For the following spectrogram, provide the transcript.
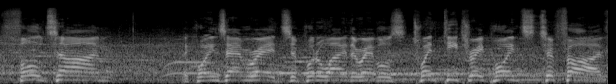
Full time. The Queensland Reds have put away the Rebels 23 points to five.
